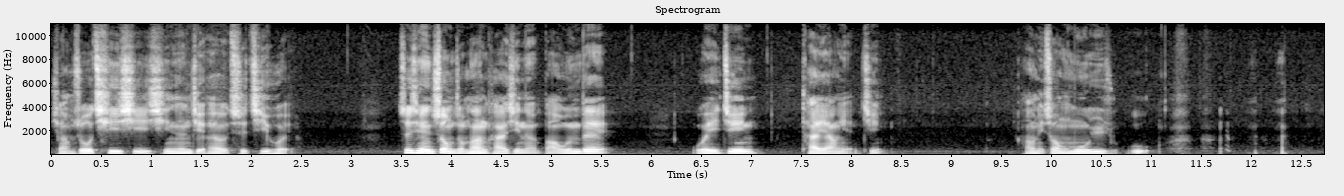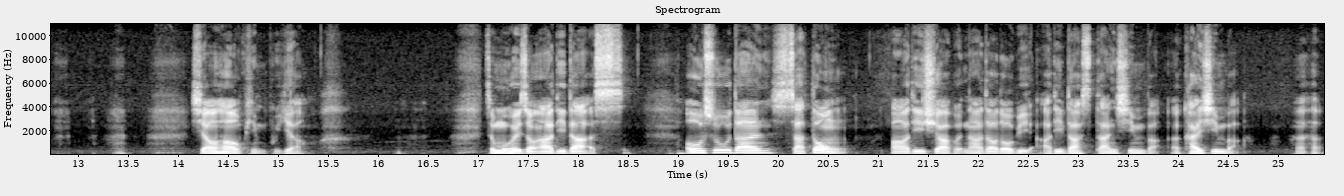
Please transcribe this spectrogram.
想说七夕情人节还有一次机会。之前送总他很开心的保温杯、围巾、太阳眼镜，然后你送沐浴乳，消耗品不要，怎么会送阿迪达斯、欧舒丹、沙洞、Body Shop 拿到都比阿迪达斯担心吧？呃，开心吧？呵呵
